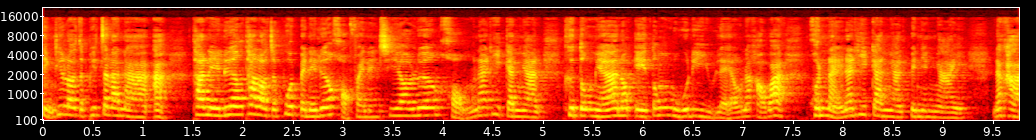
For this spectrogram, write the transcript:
สิ่งที่เราจะพิจารณาอะถ้าในเรื่องถ้าเราจะพูดไปในเรื่องของ financial เรื่องของหน้าที่การงาน คือตรงนี้น้องเอต้องรู้ดีอยู่แล้วนะคะว่าคนไหนหน้าที่การงานเป็นยังไงนะคะ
